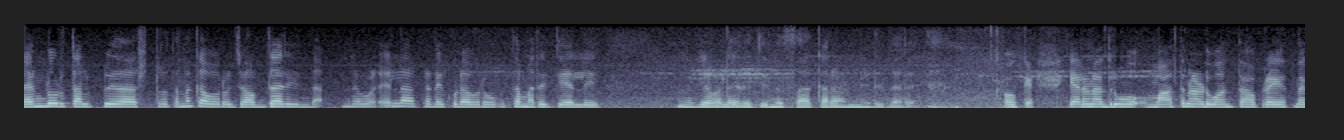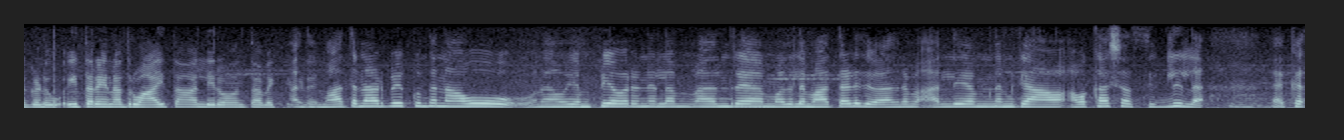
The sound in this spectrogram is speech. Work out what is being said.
ಬೆಂಗಳೂರು ತಲುಪಿದಷ್ಟರ ತನಕ ಅವರು ಜವಾಬ್ದಾರಿಯಿಂದ ಅಂದರೆ ಎಲ್ಲ ಕಡೆ ಕೂಡ ಅವರು ಉತ್ತಮ ರೀತಿಯಲ್ಲಿ ನಮಗೆ ಒಳ್ಳೆಯ ರೀತಿಯಿಂದ ಸಹಕಾರವನ್ನು ನೀಡಿದ್ದಾರೆ. ಓಕೆ ಯಾರನ್ನಾದರೂ ಮಾತನಾಡುವಂತಹ ಪ್ರಯತ್ನಗಳು ಈ ಥರ ಏನಾದರೂ ಆಯ್ತಾ ಅಲ್ಲಿರುವಂಥ ವ್ಯಕ್ತಿ? ಅದೇ ಮಾತನಾಡಬೇಕು ಅಂತ ನಾವು ನಾವು ಎಂ ಪಿ ಅವರನ್ನೆಲ್ಲ ಅಂದರೆ ಮೊದಲೇ ಮಾತಾಡಿದ್ದೇವೆ. ಅಂದರೆ ಅಲ್ಲಿ ನಮಗೆ ಅವಕಾಶ ಸಿಗಲಿಲ್ಲ. ಯಾಕೆ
